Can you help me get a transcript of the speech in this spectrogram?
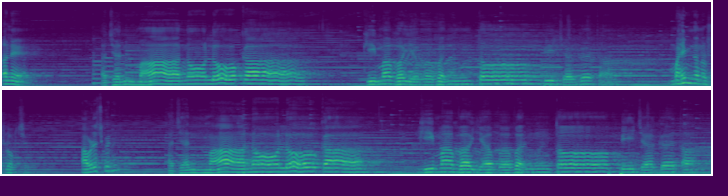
અને અજન્માનો લોકા કિમ ભયવંતો જગતા. મહિમ્નનો શ્લોક છે. આવડે છે કોઈને? અજન્માનો લોકા કિમ ભયવંતો જગતા.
